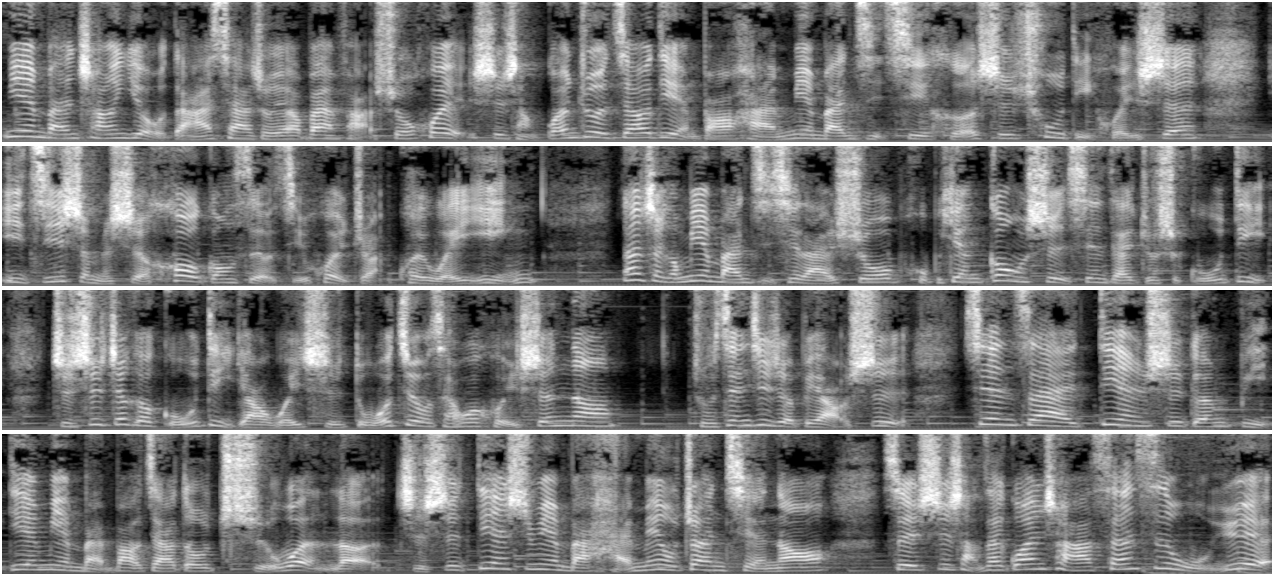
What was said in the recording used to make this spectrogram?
面板厂友达下周要办法说会，市场关注的焦点包含面板景气何时触底回升，以及什么时候公司有机会转亏为盈。那整个面板景气来说，普遍共识现在就是谷底，只是这个谷底要维持多久才会回升呢？主线记者表示，现在电视跟笔电面板报价都持稳了，只是电视面板还没有赚钱哦，所以市场在观察三四五月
